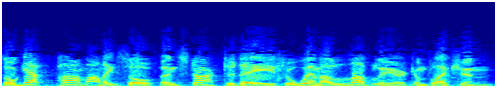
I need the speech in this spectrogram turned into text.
So get Palmolive soap and start today to win a lovelier complexion.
